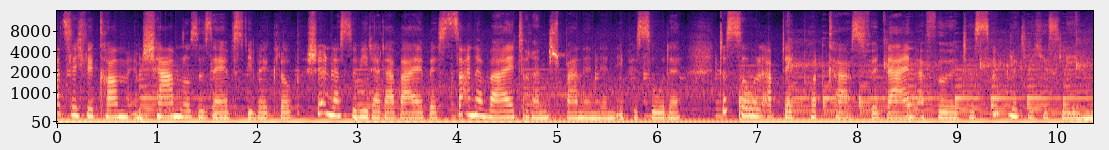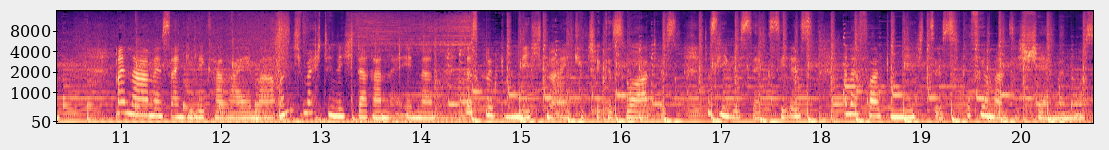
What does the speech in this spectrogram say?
Herzlich willkommen im Schamlose Selbstliebe Club. Schön, dass du wieder dabei bist zu einer weiteren spannenden Episode des Soul Update Podcasts für dein erfülltes und glückliches Leben. Mein Name ist Angelika Reimer und ich möchte dich daran erinnern, dass Glück nicht nur ein kitschiges Wort ist, dass Liebe sexy ist und Erfolg nichts ist, wofür man sich schämen muss.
